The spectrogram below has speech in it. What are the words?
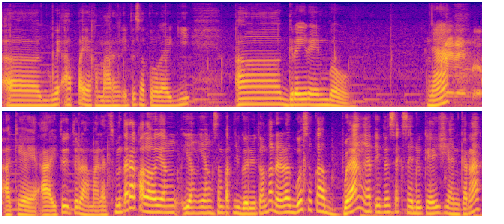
uh, gue apa ya kemarin itu satu lagi uh, Grey Rainbow. Nah, Rainbow. Oke, ah, itu itulah mana. Sementara kalau yang yang yang sempat juga ditonton adalah gue suka banget itu Sex Education karena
